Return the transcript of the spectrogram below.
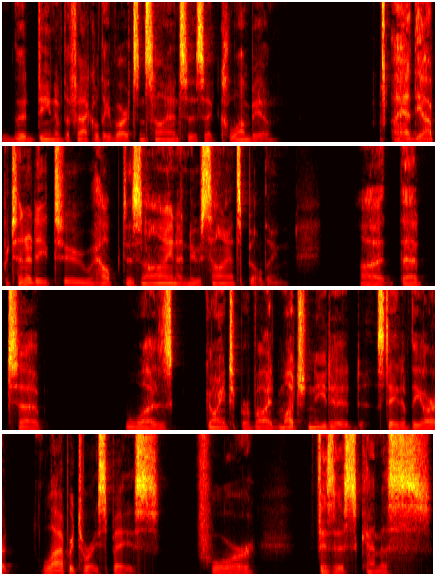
the dean of the Faculty of Arts and Sciences at Columbia, I had the opportunity to help design a new science building uh, that uh, was going to provide much needed state of the art laboratory space for physicists, chemists,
